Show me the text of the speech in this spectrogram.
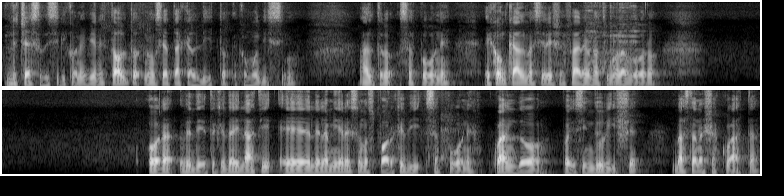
L'eccesso di silicone viene tolto, non si attacca al dito, è comodissimo. Altro sapone e con calma si riesce a fare un ottimo lavoro. Ora vedete che dai lati eh, le lamiere sono sporche di sapone. Quando poi si indurisce basta una sciacquata.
